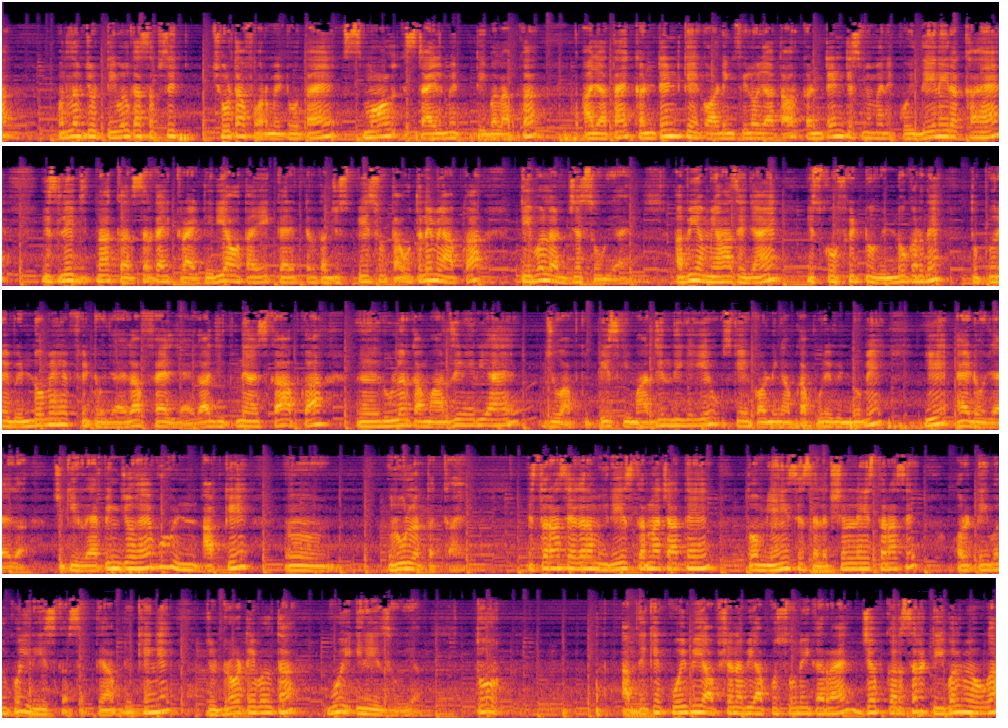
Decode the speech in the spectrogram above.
मतलब जो टेबल का सबसे छोटा फॉर्मेट होता है स्मॉल स्टाइल में टेबल आपका आ जाता है। कंटेंट के अकॉर्डिंग फिल हो जाता है और कंटेंट इसमें मैंने कोई दे नहीं रखा है। इसलिए जितना कर्सर का एक क्राइटेरिया होता है, एक कैरेक्टर का जो स्पेस होता है, उतने में आपका टेबल एडजस्ट हो गया है। अभी हम यहाँ से जाएँ, इसको फिट टू विंडो कर दें तो पूरे विंडो में फिट हो जाएगा, फैल जाएगा। जितना इसका आपका रूलर का मार्जिन एरिया है, जो आपके पेज की मार्जिन दी गई है, उसके अकॉर्डिंग आपका पूरे विंडो में ये ऐड हो जाएगा। क्योंकि रैपिंग जो है, वो आपके रूलर तक का है। इस तरह से अगर हम इरेज करना चाहते हैं तो हम यहीं से सिलेक्शन लें इस तरह से, और टेबल को इरेज कर सकते हैं। आप देखेंगे, जो ड्रॉ टेबल था, वो इरेज हो गया। तो आप देखें, कोई भी ऑप्शन अभी आपको शो नहीं कर रहा है। जब कर्सर टेबल में होगा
